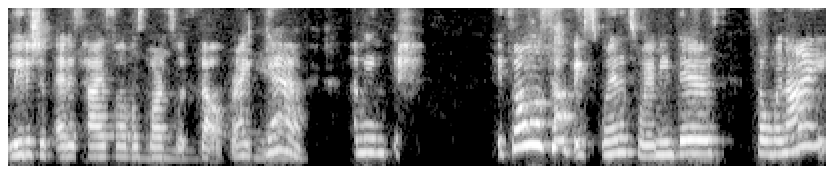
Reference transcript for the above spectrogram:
Leadership at its highest level starts mm. with self, right? Yeah. yeah. I mean, it's almost self-explanatory. I mean, there's so when I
